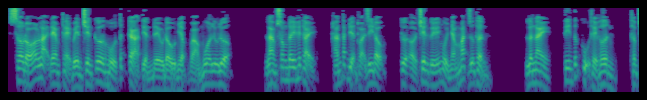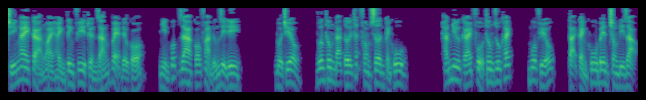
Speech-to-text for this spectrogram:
sau đó lại đem thẻ bên trên cơ hồ tất cả tiền đều đầu nhập vào mua lưu lượng. Làm xong đây hết thảy, hắn tắt điện thoại di động, tựa ở trên ghế ngồi nhắm mắt dưỡng thần. Lần này, tin tức cụ thể hơn, thậm chí ngay cả ngoài hành tinh phi thuyền dáng vẻ đều có, nhìn quốc gia có phản ứng gì đi. Buổi chiều, vương thông đã tới thất phong sơn cảnh khu. Hắn như cái phổ thông du khách, mua phiếu, tại cảnh khu bên trong đi dạo.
